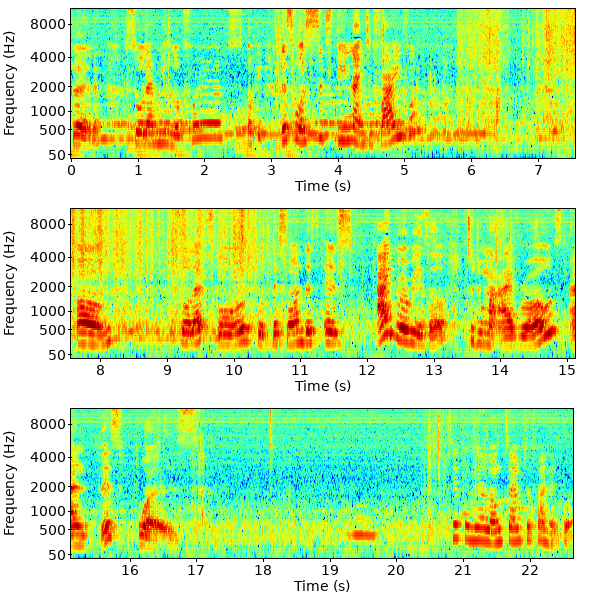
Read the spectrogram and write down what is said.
good. So let me look for it. Okay this was 16.95 um so let's go with this one. This is eyebrow razor to do my eyebrows. And this was taking me a long time to find it but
